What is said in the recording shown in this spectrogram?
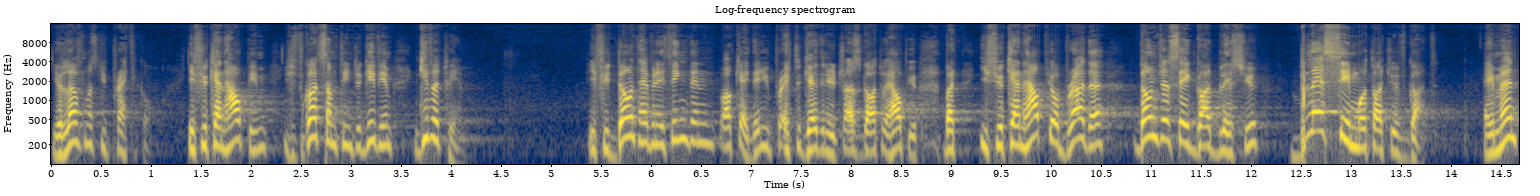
Your love must be practical. If you can help him, if you've got something to give him, give it to him. If you don't have anything, then okay, then you pray together and you trust God to help you. But if you can help your brother, don't just say, God bless you. Bless him with what you've got. Amen?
